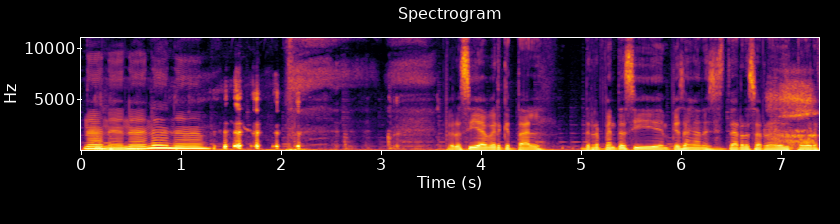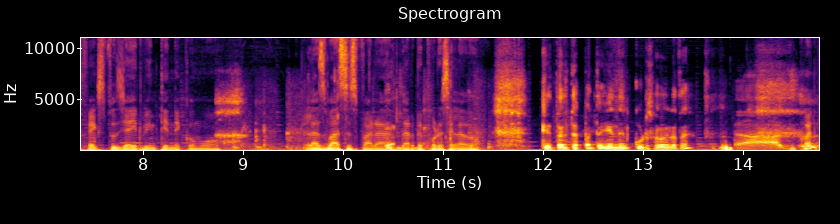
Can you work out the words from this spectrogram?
Na, na, na, na, na. Pero sí, a ver qué tal. De repente si empiezan a necesitar desarrolladores de PowerFX, pues ya Irving tiene como las bases para darle por ese lado. ¿Qué tal te pantallé en el curso, verdad? Ah, ¿Cuál?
